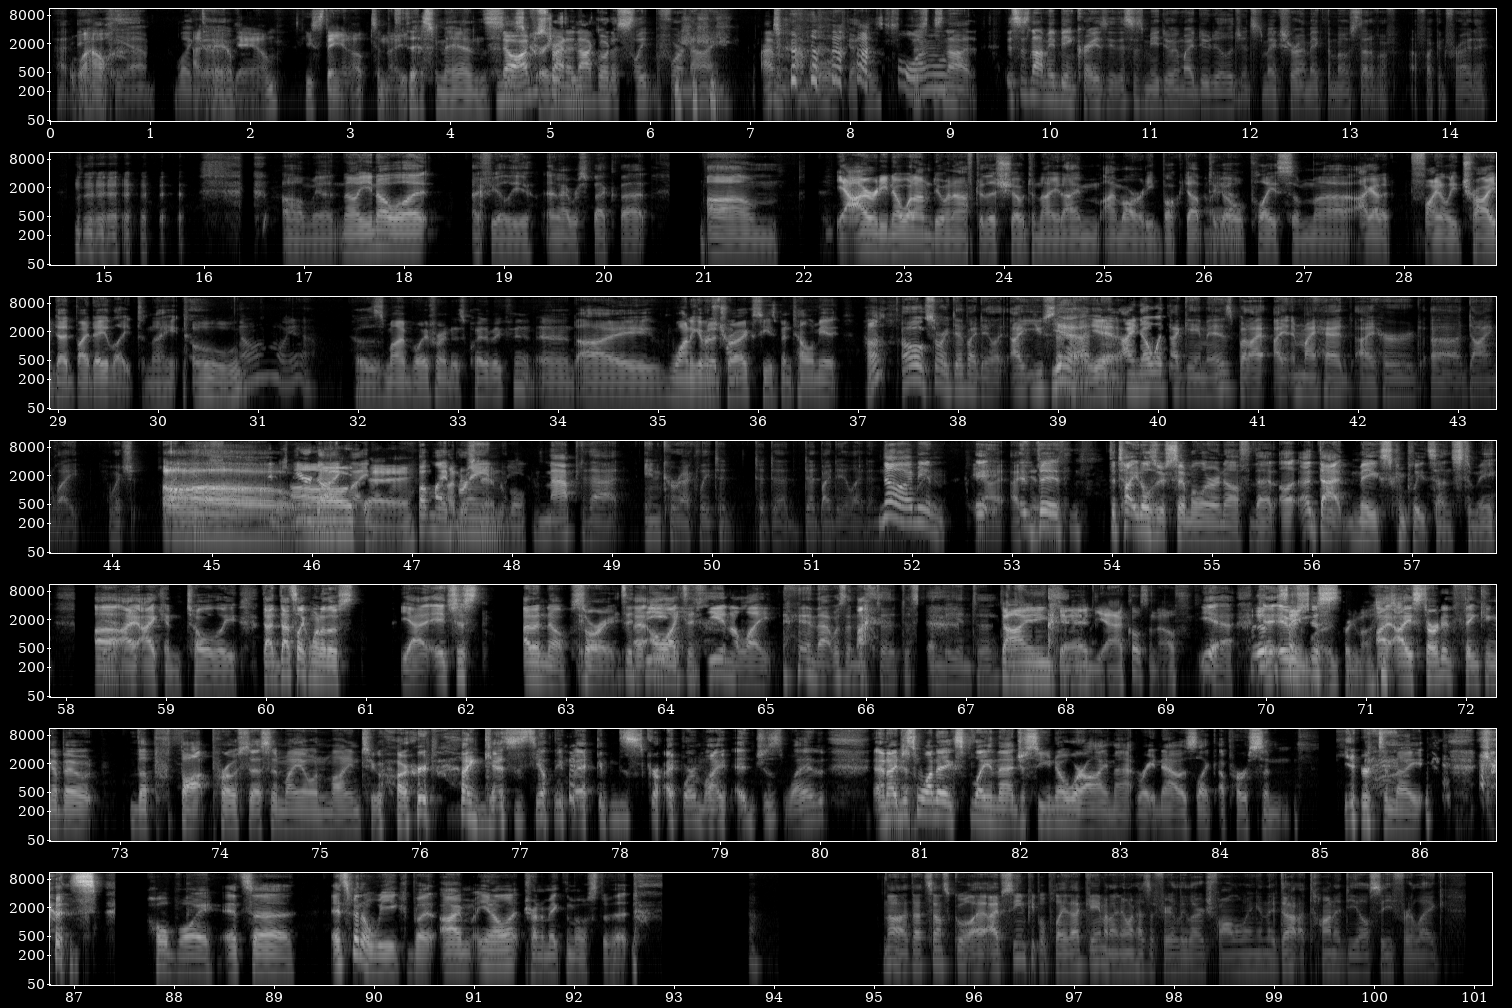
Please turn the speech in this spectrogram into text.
at Wow. p.m. Like I- uh, Damn. Damn. He's staying up tonight. This man's No, I'm just trying to not go to sleep before nine. I'm I'm old, guys. This is not this is not me being crazy. This is me doing my due diligence to make sure I make the most out of a, a fucking Friday. oh man no you know what i feel you and i respect that um yeah i already know what i'm doing after this show tonight i'm i'm already booked up Oh, to yeah? go play some uh i gotta finally try dead by daylight tonight Oh. No, yeah. because my boyfriend is quite a big fan and i want to give it a try because he's been telling me huh Oh, sorry, Dead by Daylight. I you said Yeah, that, and yeah. I know what that game is, but I, I in my head I heard uh Dying Light, which I oh didn't hear Dying Light, but my brain mapped that incorrectly to to Dead Dead by Daylight. And no i Light. mean Yeah, I- I the you. the titles are similar enough that uh, uh, that makes complete sense to me. Uh, Yeah. I I can totally that that's like one of those. Yeah, it's just I don't know. It- Sorry, It's a I- D, all it's a D and a light, and that was enough to, to send me into Dying dead. Yeah, close enough. yeah. It- it Same was word, just- pretty much. I I started thinking about the thought process in my own mind too hard. I guess is the only way I can describe where my head just went. And I just want to explain that just so you know where I'm at right now as like a person here tonight. Cuz oh boy, it's uh it's been a week, but I'm you know what, trying to make the most of it. No, that sounds cool. I, I've seen people play that game, and I know it has a fairly large following, and they've got a ton of DLC for like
